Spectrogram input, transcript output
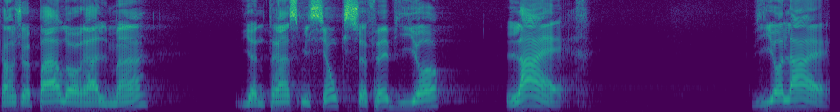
quand je parle oralement, il y a une transmission qui se fait via l'air. Via l'air.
